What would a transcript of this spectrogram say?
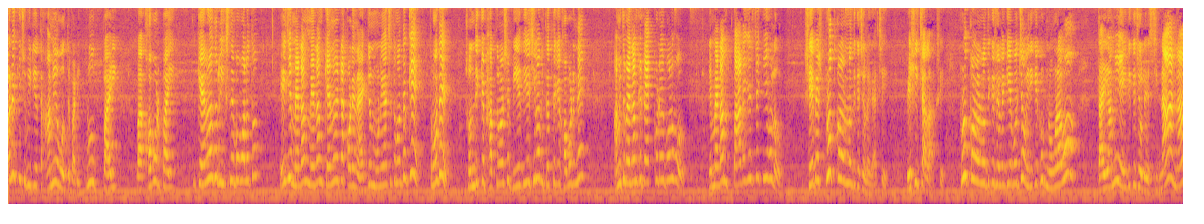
অনেক কিছু ভিডিওতে আমিও বলতে পারি প্রুফ পাই বা খবর পাই কেন তো রিস্ক নেব বলো তো এই যে ম্যাডাম ম্যাডাম কেন এটা করে না? একজন মনে আছে তোমাদেরকে? তোমাদের? সন্দীপকে ভাদ্র মাসে বিয়ে দিয়েছিল, ভিতর থেকে খবর নেই আমি তো ম্যাডামকে ট্যাগ করে বলব যে ম্যাডাম তার এগেনস্টে কী হলো? সে বেশ প্রুত করে অন্যদিকে চলে গেছে, বেশি চালাক সে। প্রুত করে অন্যদিকে চলে গিয়ে বলছে, ওইদিকে খুব নোংরাবো তাই আমি এইদিকে চলে এসেছি। না না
